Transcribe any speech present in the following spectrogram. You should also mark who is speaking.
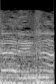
Speaker 1: करना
